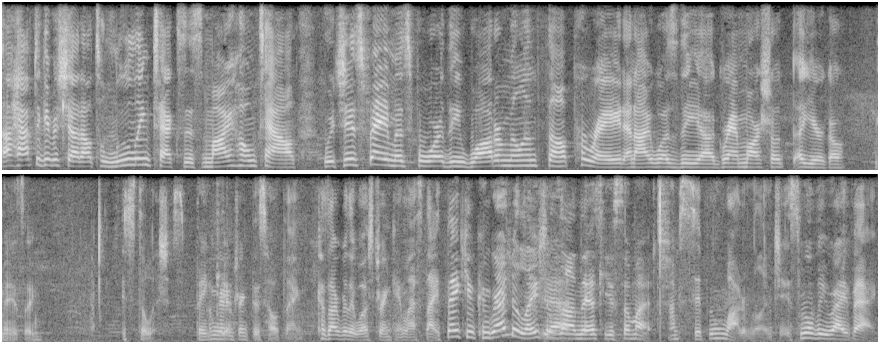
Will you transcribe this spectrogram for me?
I have to give a shout out to Luling, Texas, my hometown, which is famous for the Watermelon Thump Parade, and I was the uh, Grand Marshal a year ago. Amazing. It's delicious. Thank I'm you. I'm going to drink this whole thing because I really was drinking last night. Thank you. Congratulations yeah, on this. Thank you so much. I'm sipping watermelon juice. We'll be right back.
